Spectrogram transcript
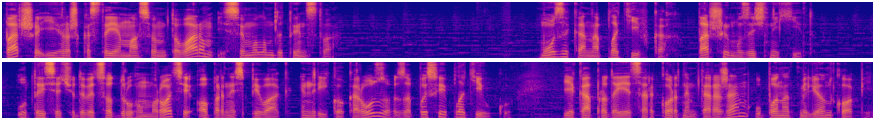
Вперше іграшка стає масовим товаром і символом дитинства. Музика на платівках. Перший музичний хіт. У 1902 році оперний співак Енріко Карузо записує платівку, яка продається рекордним тиражем у понад мільйон копій.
